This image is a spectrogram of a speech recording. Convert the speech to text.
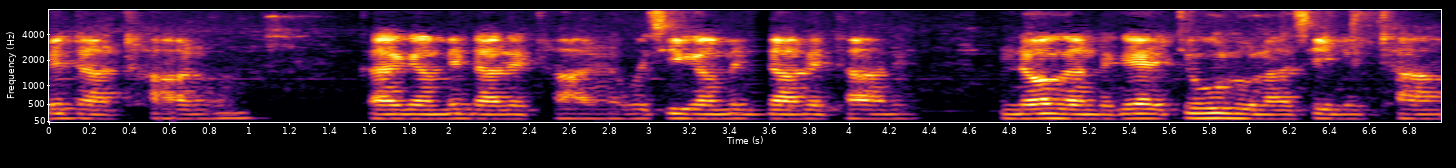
မေတ္တာထားတော့ကာယကမေတ္တာလည်းထားတယ်ဝစီကမေတ္တာလည်းထားတယ်မနောကတကယ်အကျိုးလိုလားစိတ်လည်းထား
